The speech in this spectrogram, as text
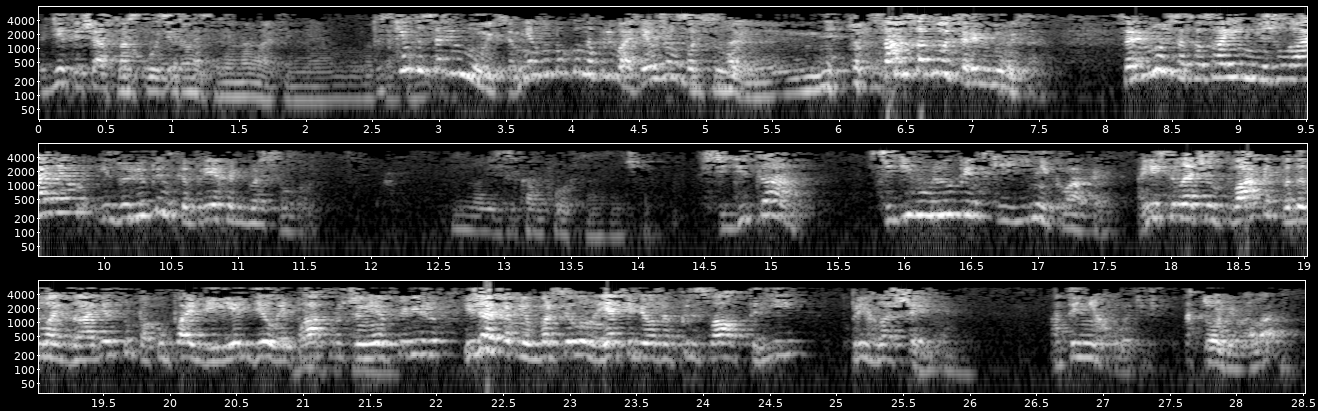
Где ты сейчас находишься. Да с кем ты соревнуешься? Мне глубоко наплевать, я уже в Барселоне. Тоже. Сам с собой соревнуйся. Соревнуйся со своим нежеланием из Урюпинска приехать в Барселону. Ну, если комфортно, значит. Сиди там. Сиди в Урюпинске и не квакай. А если начал квакать, поднимай задницу, покупай билет, делай паспорт, Женевскую вижу. Езжай ко мне в Барселону, я тебе уже прислал три приглашения. А ты не хочешь. Кто виноват?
